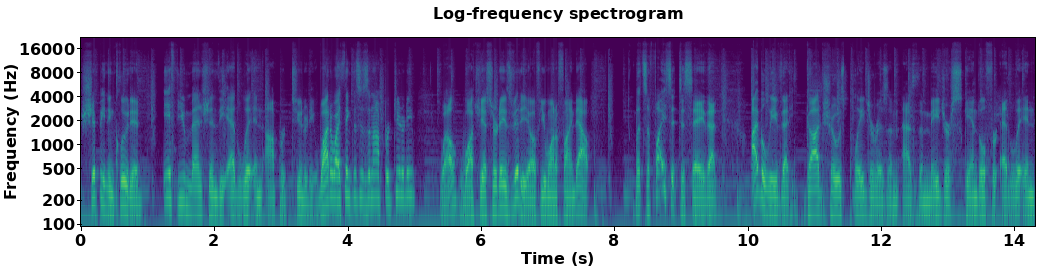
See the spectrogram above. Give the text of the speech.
shipping included, if you mention the Ed Litton opportunity. Why do I think this is an opportunity? Well, watch yesterday's video if you want to find out. But suffice it to say that I believe that God chose plagiarism as the major scandal for Ed Litton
